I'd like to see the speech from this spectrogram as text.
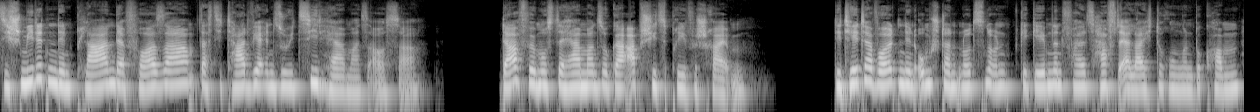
Sie schmiedeten den Plan, der vorsah, dass die Tat wie ein Suizid Hermanns aussah. Dafür musste Hermann sogar Abschiedsbriefe schreiben. Die Täter wollten den Umstand nutzen und gegebenenfalls Hafterleichterungen bekommen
